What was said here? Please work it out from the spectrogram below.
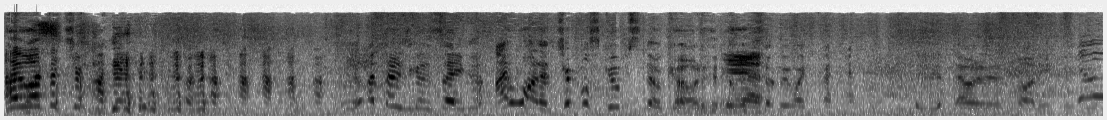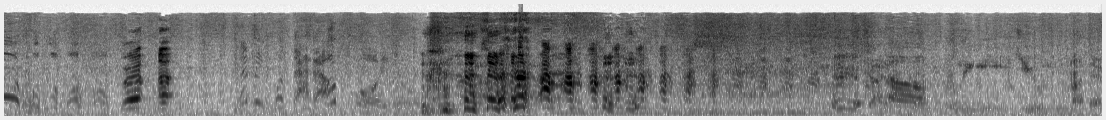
I want to drive. I thought he was gonna say, I want a triple scoop snow cone. Yeah. something like that. That would have been funny. No! Uh, uh, Let me put that out for you. oh, bleed, you mother.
